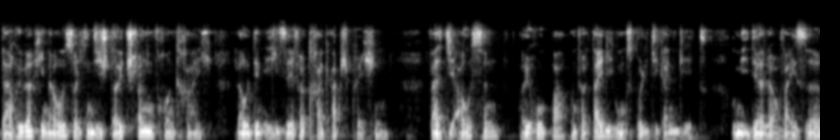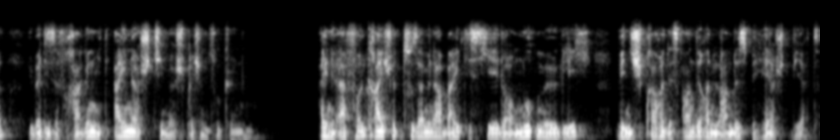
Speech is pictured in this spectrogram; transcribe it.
Darüber hinaus sollten sich Deutschland und Frankreich laut dem Élysée-Vertrag absprechen, was die Außen-, Europa- und Verteidigungspolitik angeht, um idealerweise über diese Fragen mit einer Stimme sprechen zu können eine erfolgreiche Zusammenarbeit ist jedoch nur möglich, wenn die Sprache des anderen Landes beherrscht wird.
